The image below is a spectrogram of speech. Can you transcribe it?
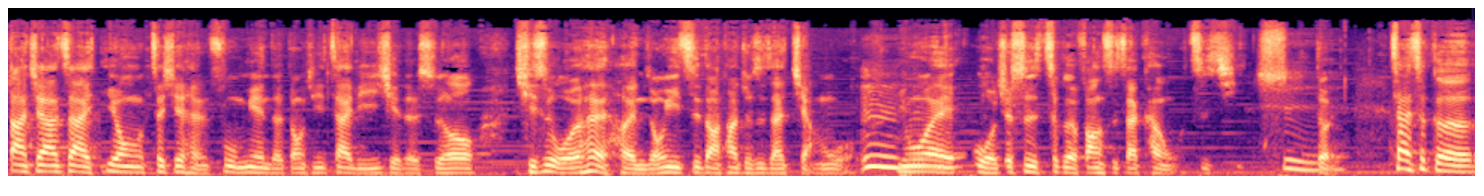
大家在用这些很负面的东西在理解的时候，其实我会很容易知道他就是在讲我，嗯，因为我就是这个方式在看我自己，是对。在这个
